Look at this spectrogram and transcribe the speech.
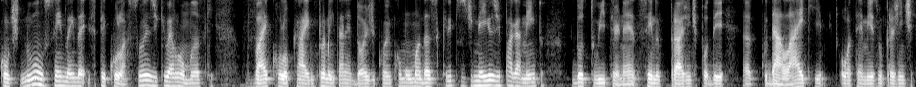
continuam sendo ainda especulações de que o Elon Musk vai colocar, implementar né, Dogecoin como uma das criptos de meios de pagamento do Twitter, né? Sendo para a gente poder uh, dar like ou até mesmo para a gente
